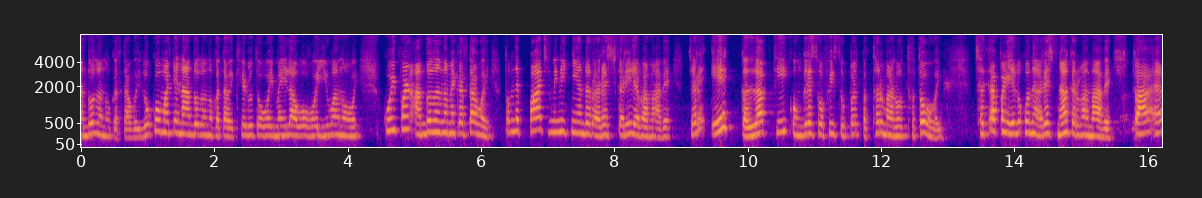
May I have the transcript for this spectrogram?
આંદોલનો કરતા હોય. લોકો માટેના આંદોલનો કરતા હોય. ખેડૂતો હોય, મહિલાઓ હોય, યુવાનો હોય. કોઈ પણ આંદોલન અમે કરતા હોય, તો અમને પાંચ મિનિટની અંદર અરેસ્ટ કરી લેવામાં આવે. જ્યારે એક કલાકથી કોંગ્રેસ ઓફિસ ઉપર પથ્થરમારો થતો હોય, છતાં પણ એ લોકોને અરેસ્ટ ના કરવામાં આવે. તો આ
